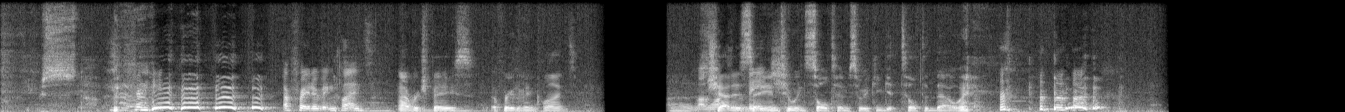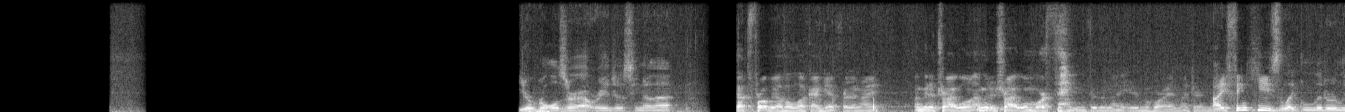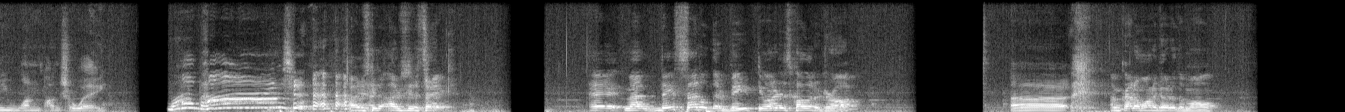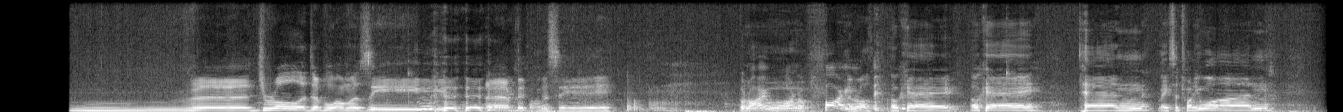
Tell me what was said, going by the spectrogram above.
You stop. afraid of inclines. Average face, afraid of inclines. Uh, Chad is saying to insult him so he can get tilted that way. Your rolls are outrageous. You know that. That's probably all the luck I get for the night. I'm gonna try one. I'm gonna try one more thing for the night here before I end my turn. I think he's like literally one punch away. One punch. I was gonna. I was gonna say. Hey man, they settled their beef. Do you want to just call it a draw? Uh, I'm kind of want to go to the mall. uh, roll a diplomacy. uh, Diplomacy. But I want to fight. rolled. Okay. Okay. Ten makes it twenty-one.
